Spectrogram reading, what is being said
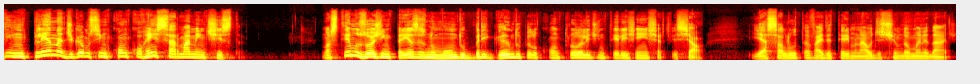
em plena, digamos assim, concorrência armamentista. Nós temos hoje empresas no mundo brigando pelo controle de inteligência artificial. E essa luta vai determinar o destino da humanidade.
